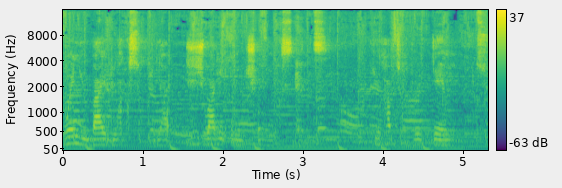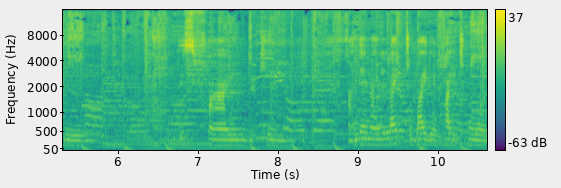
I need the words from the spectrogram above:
when you buy black soap, they are usually in chunks, and you have to break them to this fine looking and then I like to buy the white one.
